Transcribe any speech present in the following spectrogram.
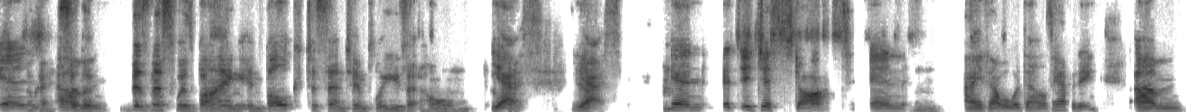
And okay, so um, the business was buying in bulk to send to employees at home. Okay. Yes, yeah. yes. and it, it just stopped and mm-hmm. i thought well what the hell is happening um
